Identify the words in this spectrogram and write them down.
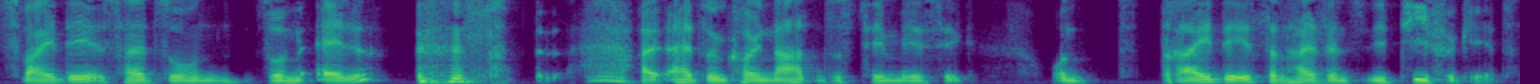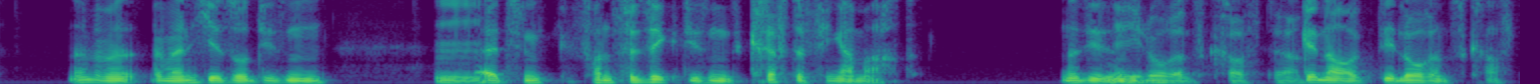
2D ist halt so ein, so ein L, halt, halt so ein Koordinatensystem mäßig. Und 3D ist dann halt, wenn es in die Tiefe geht. Ne? Wenn, man, wenn man hier so diesen, Hm. äh, diesen, von Physik diesen Kräftefinger macht. Ne, diesen, die Lorenzkraft, ja. Genau, die Lorenzkraft.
